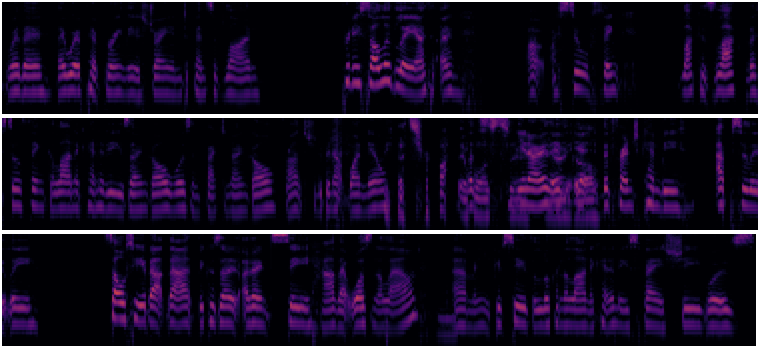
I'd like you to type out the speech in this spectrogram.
where they, they were peppering the Australian defensive line pretty solidly. I, th- I, I still think luck is luck, but I still think Alana Kennedy's own goal was, in fact, an own goal. France should have been up 1 0. That's right. There was too. You know, the the, the French can be absolutely salty about that because I, I don't see how that wasn't allowed. Mm. Um, and you could see the look on Alana Kennedy's face. She was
